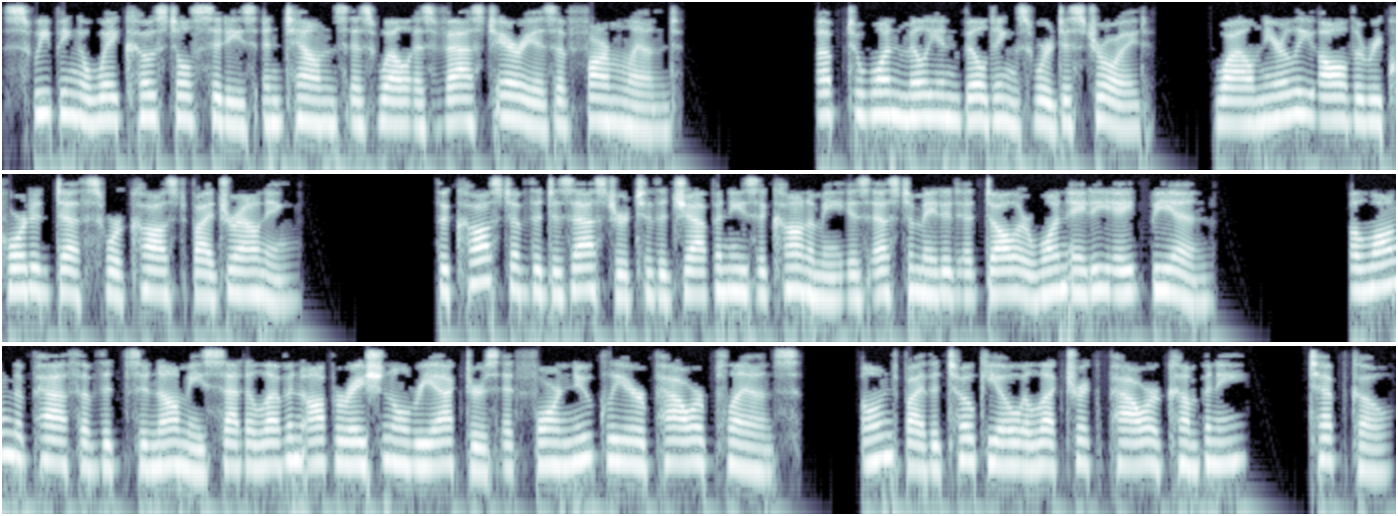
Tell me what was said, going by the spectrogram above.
sweeping away coastal cities and towns as well as vast areas of farmland. Up to 1 million buildings were destroyed, while nearly all the recorded deaths were caused by drowning. The cost of the disaster to the Japanese economy is estimated at $188 billion. Along the path of the tsunami sat 11 operational reactors at four nuclear power plants, owned by the Tokyo Electric Power Company, TEPCO,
